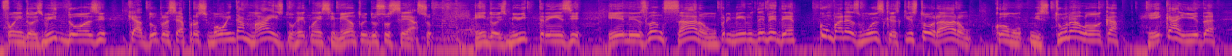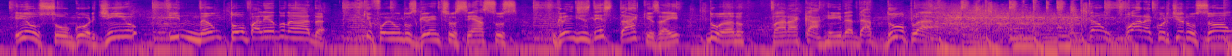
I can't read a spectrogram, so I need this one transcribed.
Foi em 2012 que a dupla se aproximou ainda mais do reconhecimento e do sucesso. Em 2013, eles lançaram o primeiro DVD com várias músicas que estouraram, como Mistura Louca, Recaída, Eu Sou Gordinho e Não Tô Valendo Nada, que foi um dos grandes sucessos, grandes destaques aí do ano para a carreira da dupla. Então, bora curtir um som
